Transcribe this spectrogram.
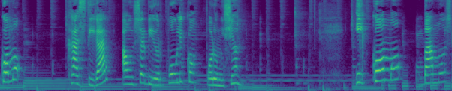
cómo castigar a un servidor público por omisión. ¿Y cómo vamos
